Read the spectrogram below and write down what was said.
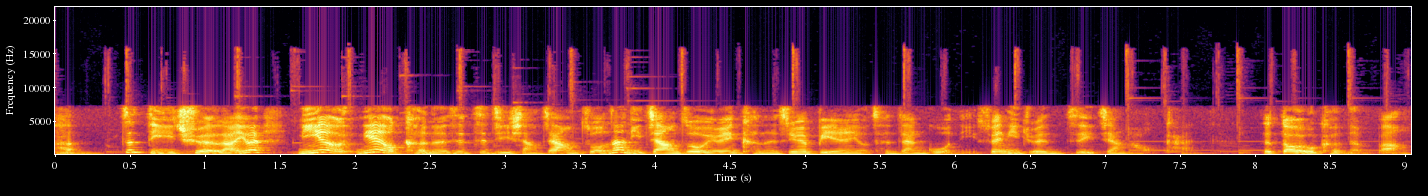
很，这的确啦，因为你有你也有可能是自己想这样做，那你这样做的原因可能是因为别人有称赞过你，所以你觉得你自己这样好看，这都有可能吧？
